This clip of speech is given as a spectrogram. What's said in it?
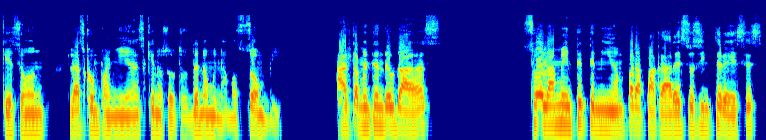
que son las compañías que nosotros denominamos zombie, altamente endeudadas, solamente tenían para pagar estos intereses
